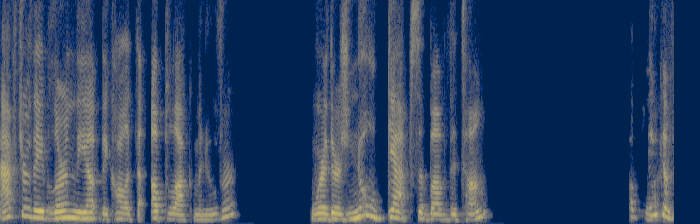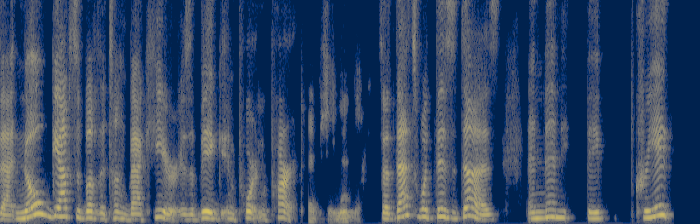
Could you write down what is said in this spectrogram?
after they've learned the up, they call it the uplock maneuver where there's no gaps above the tongue. Think of that. No gaps above the tongue back here is a big important part. Absolutely. So that's what this does. And then they create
